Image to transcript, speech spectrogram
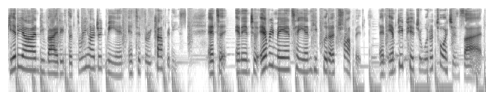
Gideon divided the 300 men into three companies, and, to, and into every man's hand he put a trumpet, an empty pitcher with a torch inside.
